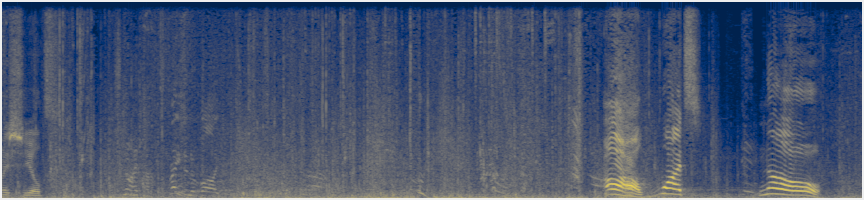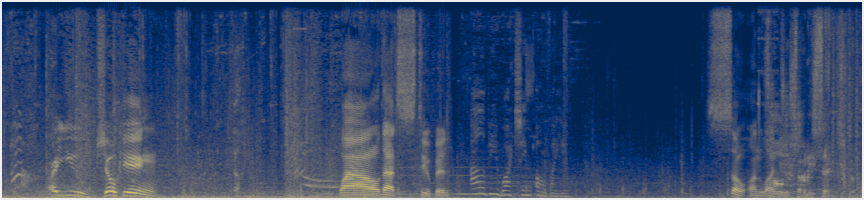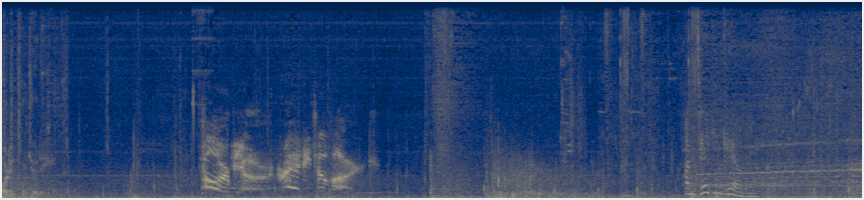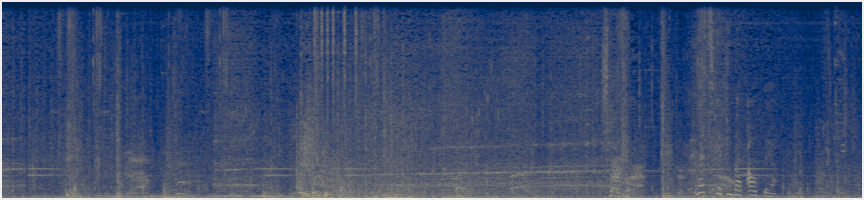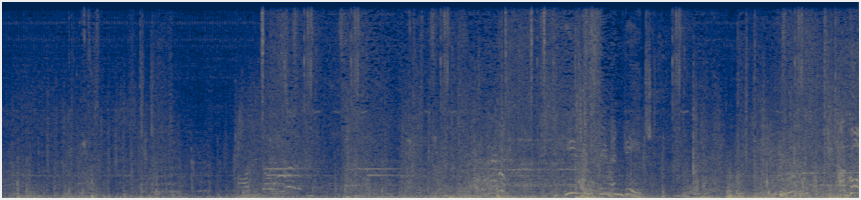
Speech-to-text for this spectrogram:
Many shields. Sniper, raising the volume. Oh, what? No! Are you joking? Wow, that's stupid. I'll be watching over you. So unlucky. Soldier 76 reporting for duty. To work. I'm taking care of you. Let's get you back out there.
